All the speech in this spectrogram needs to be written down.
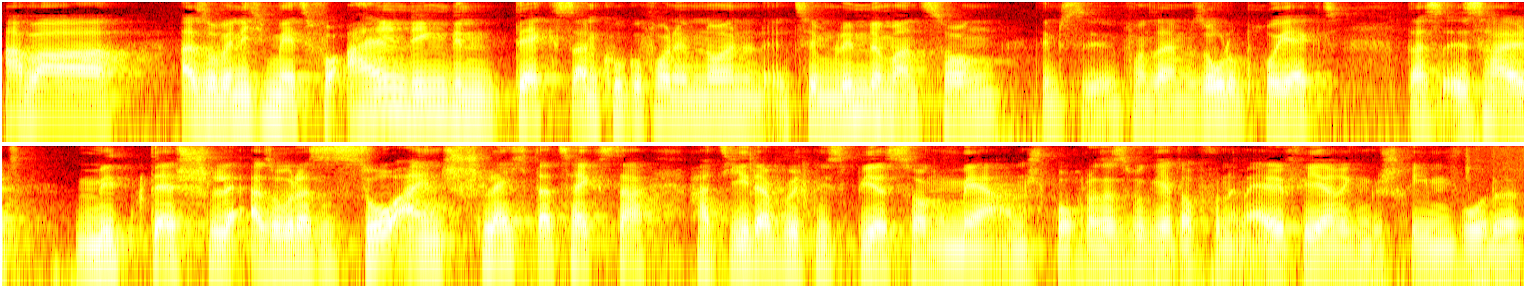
aber also wenn ich mir jetzt vor allen Dingen den Text angucke von dem neuen Tim Lindemann Song, dem, von seinem Solo-Projekt, das ist halt mit der Schle also das ist so ein schlechter Text, da hat jeder Britney Spears Song mehr Anspruch, das wirklich halt auch von einem Elfjährigen geschrieben wurde,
